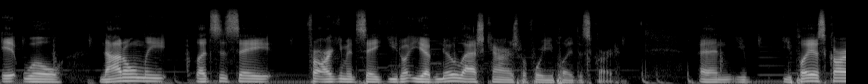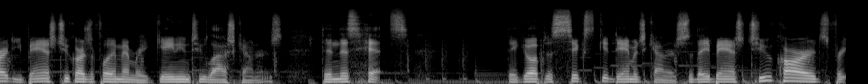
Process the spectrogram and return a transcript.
It will not only, let's just say, for argument's sake, you don't, you have no lash counters before you play this card, and you you play this card, you banish two cards of floating memory, gaining two lash counters. Then this hits they go up to six damage counters. So they banish two cards for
